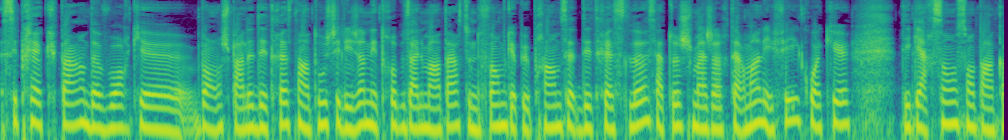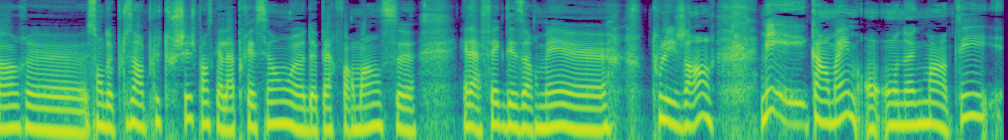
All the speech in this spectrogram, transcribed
c'est préoccupant de voir que, bon, je parlais de détresse tantôt chez les jeunes, les troubles alimentaires, c'est une forme que peut prendre cette détresse-là. Ça touche majoritairement les filles, quoique des garçons sont encore, euh, sont de plus en plus touchés. Je pense que la pression euh, de performance, elle affecte désormais tous les genres. Mais quand même, on, on a augmenté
